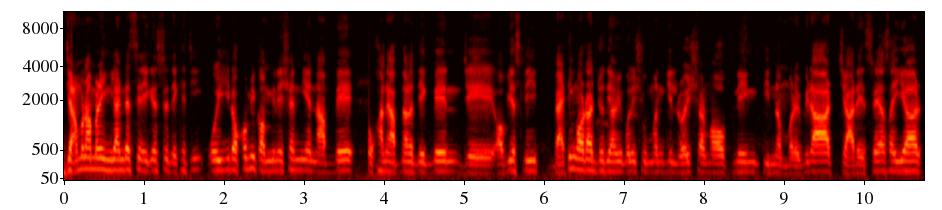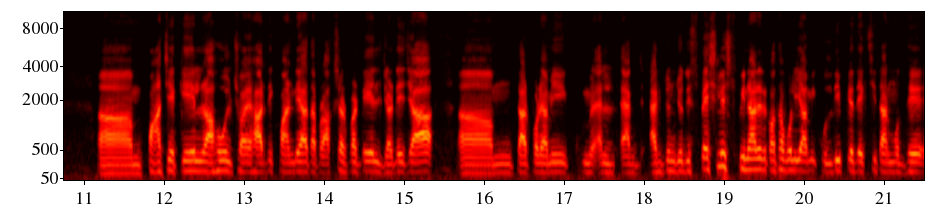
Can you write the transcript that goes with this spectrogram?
যেমন আমরা ইংল্যান্ডের এগেনস্টে দেখেছি, ওই রকমই কম্বিনেশন নিয়ে নামবে। ওখানে আপনারা দেখবেন যে অবভিয়াসলি ব্যাটিং অর্ডার যদি আমি বলি, শুভমান গিল, রোহিত শর্মা ওপেনিং তিন নম্বরে বিরাট, চারে শ্রেয়াস আইয়ার পাঁচে কেল রাহুল, ছয় হার্দিক পান্ডিয়া, তারপর অক্ষর পটেল জাডেজা তারপরে আমি এল- একজন যদি স্পেশালিস্ট স্পিনারের কথা বলি, আমি কুলদীপকে দেখছি তার মধ্যে।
